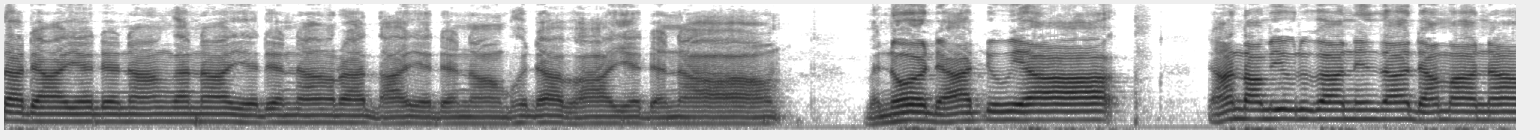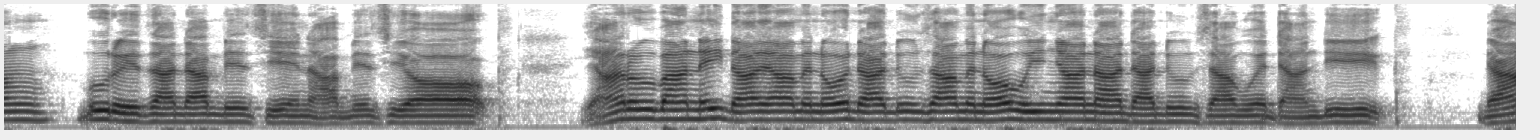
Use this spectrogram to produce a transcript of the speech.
တတယတနံကနာယတနံရတယတနံဖုဒ္ဓဘာယတနံမနောဓာတုယတံသမယုတကနိဇာဓမ္မနံပုရိဇာတပစ္စေနာပစ္စယော ယံရူပနိဒာယမနောဓာတုသာမနောဝိညာဏဓာတုသာဝတ္တန္တိဒံ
